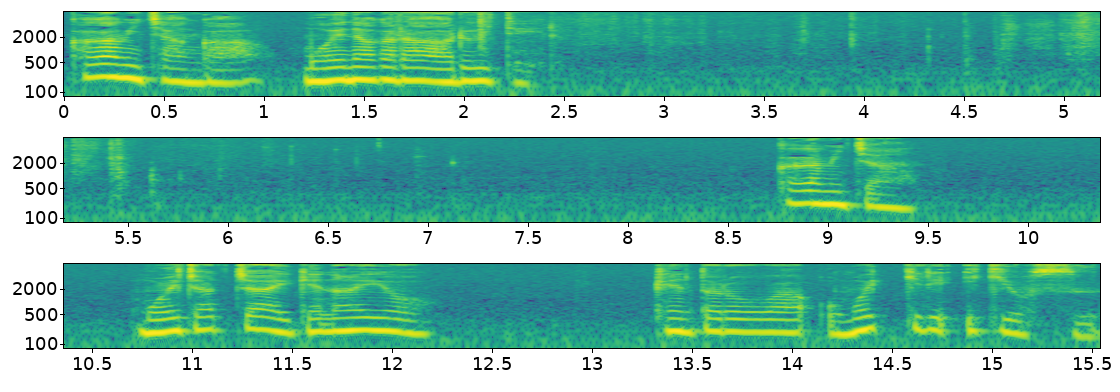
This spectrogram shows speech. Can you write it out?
鏡ちゃんが燃えながら歩いている。鏡ちゃん燃えちゃっちゃいけないよ。健太郎は思いっきり息を吸う。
